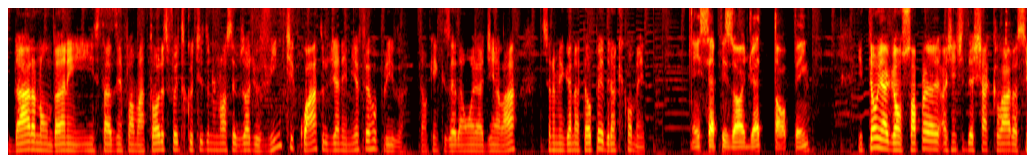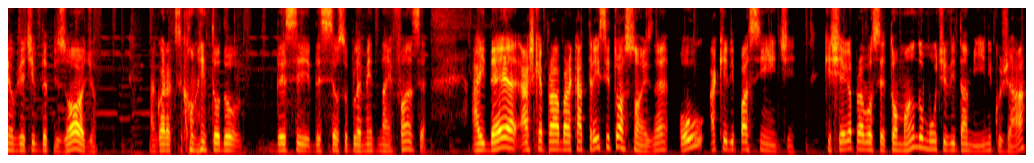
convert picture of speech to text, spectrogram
dar ou não dar em, estados inflamatórios foi discutido no nosso episódio 24 de anemia ferropriva. Então quem quiser dar uma olhadinha lá, se não me engano até o Pedrão que comenta. Esse episódio é top, hein? Então, Iagão, só para a gente deixar claro assim o objetivo do episódio, agora que você comentou do, desse, desse seu suplemento na infância, a ideia acho que é para abarcar três situações, né? Ou aquele paciente que chega para você tomando multivitamínico já,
